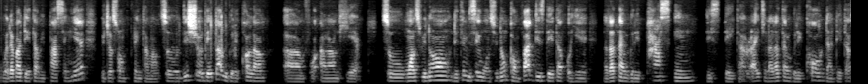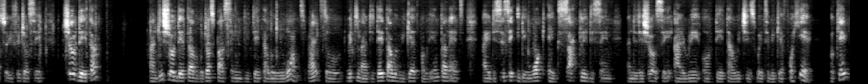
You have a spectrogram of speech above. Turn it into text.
whatever data we pass in here, we just want to print them out. So this show data, we're going to call them um, for around here. So once we know, the thing is saying once we don't convert this data for here, another time we're going to pass in this data, right? Another time we're going to call that data. So if you just say show data, and this show data will just pass in the data where we want, right? So which are the data we get from the internet, and you see it will work exactly the same, and it show say array of data, which is what we get for here okay?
